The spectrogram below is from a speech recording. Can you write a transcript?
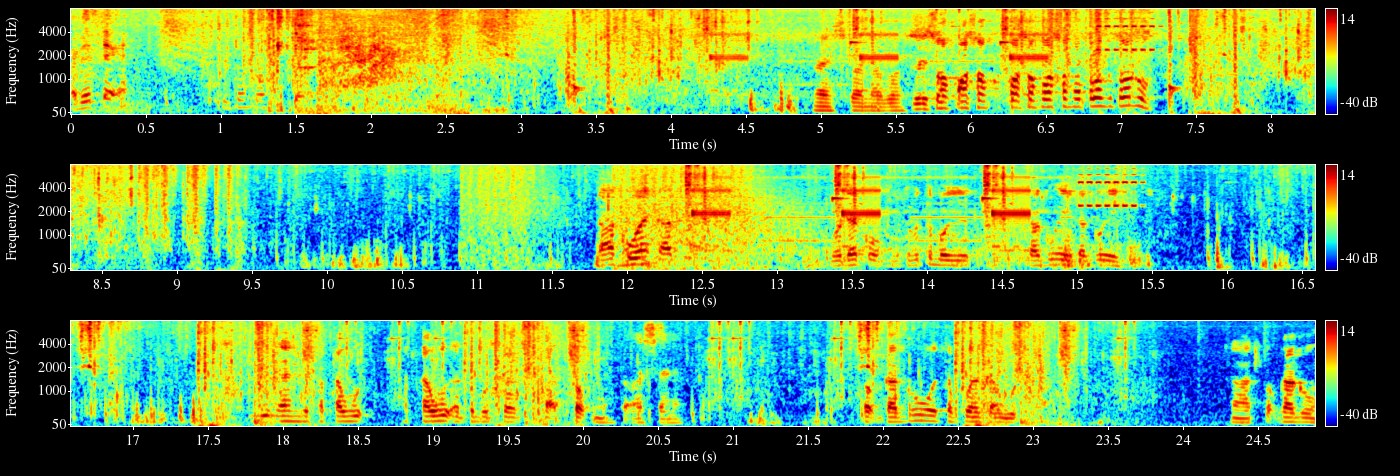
Ada attack eh? Tutup kau. Nice one bos. Eh, sofa, sofa, sofa, sofa, tolong, tolong aku. Tak aku eh, tak aku. Bodoh aku, betul-betul aku eh, tak aku eh. Dia kan dia patah wood. Patah wood ataupun tak, tak top ni, tak asal ni. Top gagu ataupun kat wood. Ha, top gagu.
